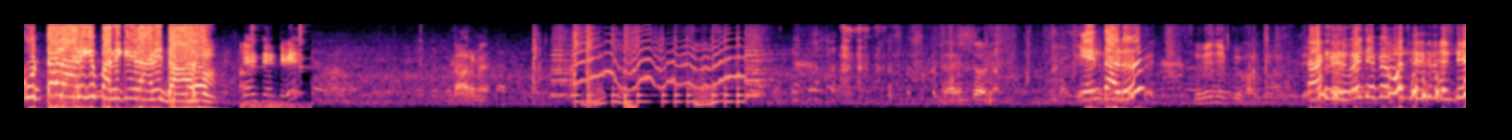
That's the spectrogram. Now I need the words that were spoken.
కుట్టడానికి పనికి రాని దారం. ఏంటంటే? దారమే. ఏం తాడు నువ్వే చెప్పి నువ్వే చెప్పేమో తెలియదండి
